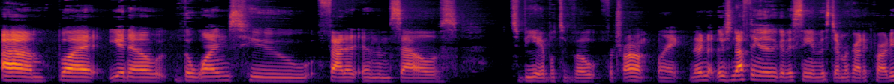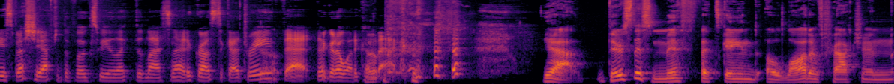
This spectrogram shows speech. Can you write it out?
Um, but, you know, the ones who found it in themselves to be able to vote for Trump, like, there's nothing they're going to see in this Democratic Party, especially after the folks we elected last night across the country, yeah. that they're going to want to come back. yeah, there's this myth that's gained a lot of traction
